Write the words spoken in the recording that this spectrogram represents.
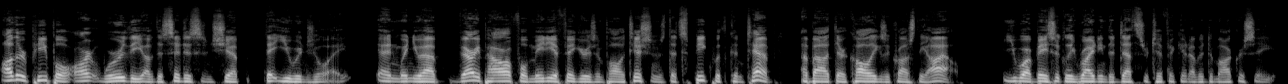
other people aren't worthy of the citizenship that you enjoy. And when you have very powerful media figures and politicians that speak with contempt about their colleagues across the aisle, you are basically writing the death certificate of a democracy.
